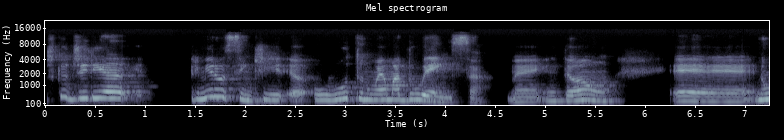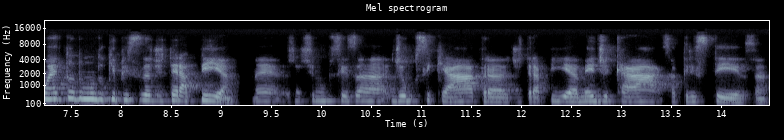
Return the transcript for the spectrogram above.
acho que eu diria Primeiro, assim, que eh, o luto não é uma doença, né? Então, é, não é todo mundo que precisa de terapia, né? A gente não precisa de um psiquiatra, de terapia, medicar essa tristeza.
